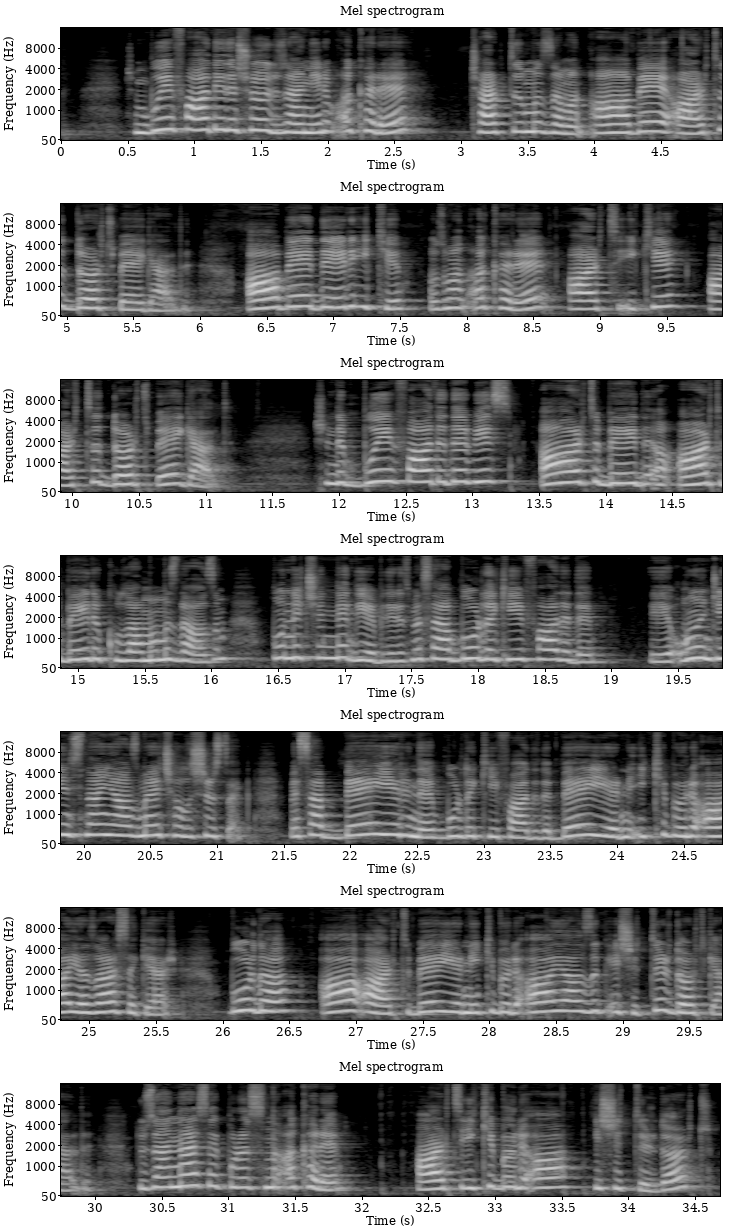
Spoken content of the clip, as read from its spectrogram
Şimdi bu ifadeyi de şöyle düzenleyelim. A kare çarptığımız zaman AB artı 4B geldi. AB değeri 2. O zaman A kare artı 2 artı 4B geldi. Şimdi bu ifadede biz A artı B'de A artı B'yi de kullanmamız lazım. Bunun için ne diyebiliriz? Mesela buradaki ifadede e, onun cinsinden yazmaya çalışırsak. Mesela B yerine buradaki ifadede B yerine 2 bölü A yazarsak eğer. Burada A artı B yerine 2 bölü A yazdık eşittir 4 geldi. Düzenlersek burasını A kare artı 2 bölü A eşittir 4.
